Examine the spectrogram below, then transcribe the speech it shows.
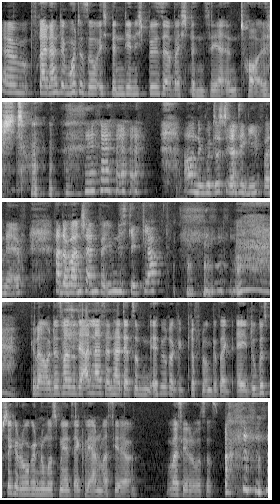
ähm, frei nach dem Motto so, ich bin dir nicht böse, aber ich bin sehr enttäuscht. Auch eine gute Strategie von der F. Hat aber anscheinend bei ihm nicht geklappt. genau, und das war so der Anlass. Dann hat er zum Hörer gegriffen und gesagt, ey, du bist Psychologin, du musst mir jetzt erklären, was hier, was hier los ist.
